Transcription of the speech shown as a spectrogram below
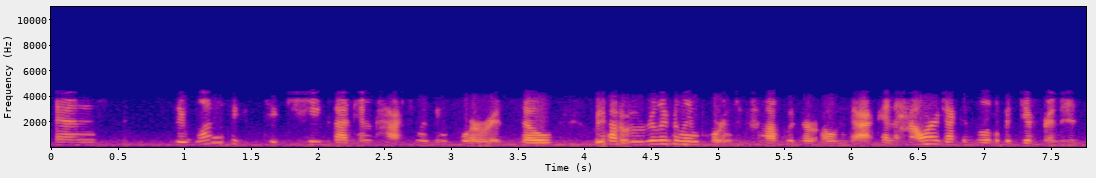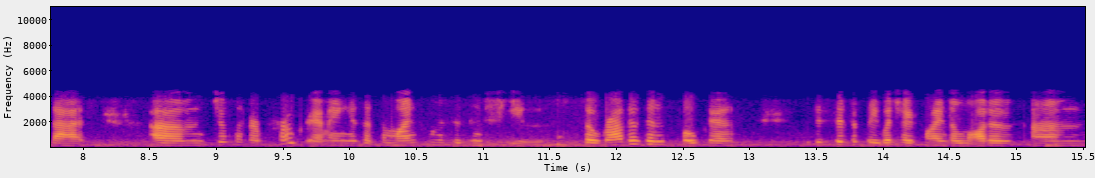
and they wanted to, to keep that impact moving forward. So we thought it was really, really important to come up with our own deck. And how our deck is a little bit different is that, um, just like our programming, is that the mindfulness is infused. So rather than focus specifically, which I find a lot of um,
